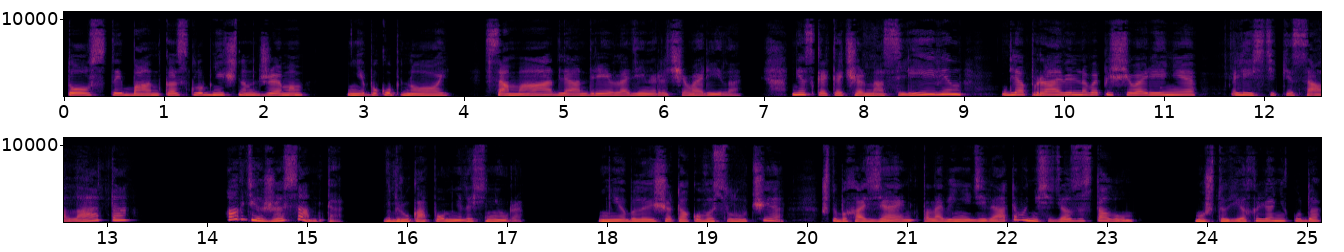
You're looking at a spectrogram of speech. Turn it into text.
толстый банка с клубничным джемом, не покупной, сама для Андрея Владимировича варила. Несколько черносливин — для правильного пищеварения листики салата. А где же сам-то? Вдруг опомнилась Нюра. Не было еще такого случая, чтобы хозяин к половине девятого не сидел за столом. Может, уехали они куда?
